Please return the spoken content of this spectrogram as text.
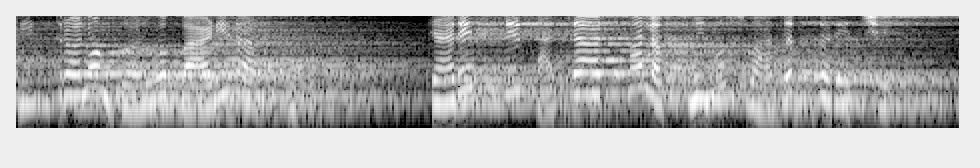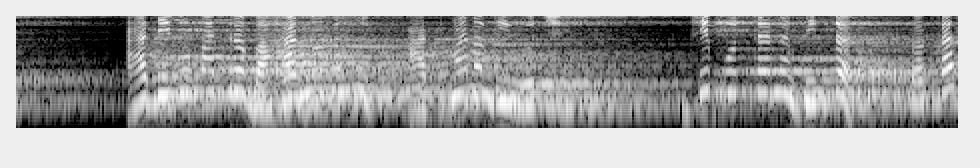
પિત્રનો ગર્વ બાળી રાખો. ત્યારે જ તે સાચા અર્થમાં લક્ષ્મીનું સ્વાગત કરે છે. આ દીવો માત્ર બહારનો નહીં, આત્માનો દીવો છે, જે પોતાના ભીતર પ્રકાશ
